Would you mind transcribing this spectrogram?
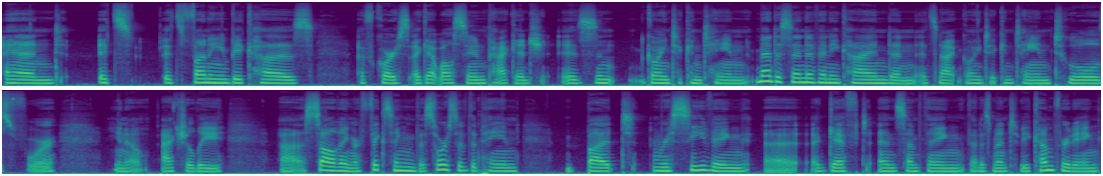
And it's it's funny because of course, a get well soon package isn't going to contain medicine of any kind, and it's not going to contain tools for, you know, actually uh, solving or fixing the source of the pain. But receiving a, a gift and something that is meant to be comforting,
